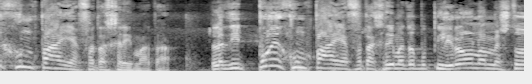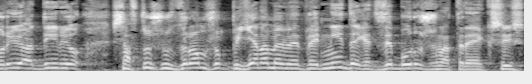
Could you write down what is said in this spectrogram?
έχουν πάει αυτά τα χρήματα; Δηλαδή, πού έχουν πάει αυτά τα χρήματα που πληρώναμε στο Ρίο Αντίριο σε αυτούς τους δρόμους που πηγαίναμε με 50 γιατί δεν μπορούσες να τρέξεις.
